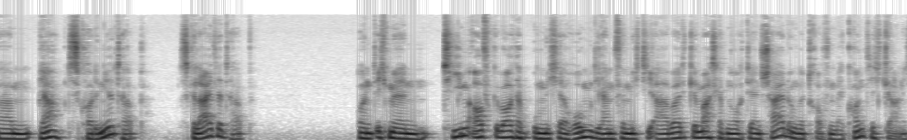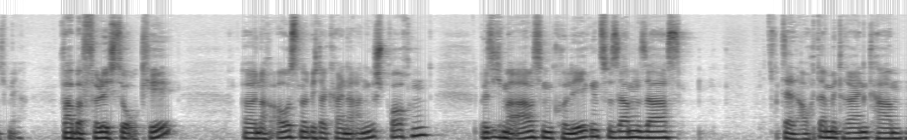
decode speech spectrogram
ähm, ja, das koordiniert habe, das geleitet habe und ich mir ein Team aufgebaut habe um mich herum, die haben für mich die Arbeit gemacht, ich habe nur noch die Entscheidung getroffen, mehr konnte ich gar nicht mehr. War aber völlig so okay. Äh, nach außen habe ich da keiner angesprochen, bis ich mal abends mit einem Kollegen zusammensaß, der dann auch damit reinkam,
